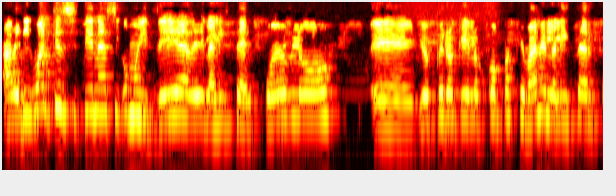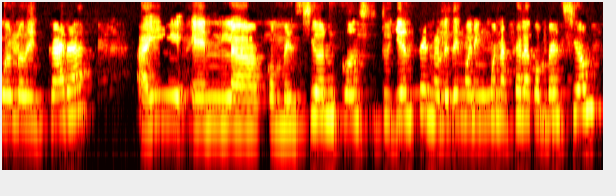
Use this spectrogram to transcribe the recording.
averiguar que si tiene así como idea de la lista del pueblo. eh, yo espero que los compas que van en la lista del pueblo de Encara ahí en la convención constituyente, no le tengo ninguna fe a la convención,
